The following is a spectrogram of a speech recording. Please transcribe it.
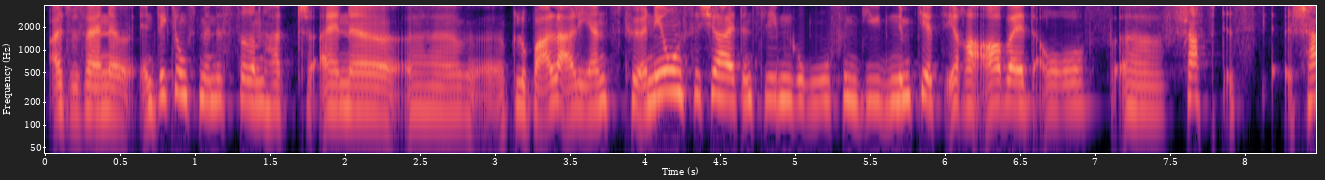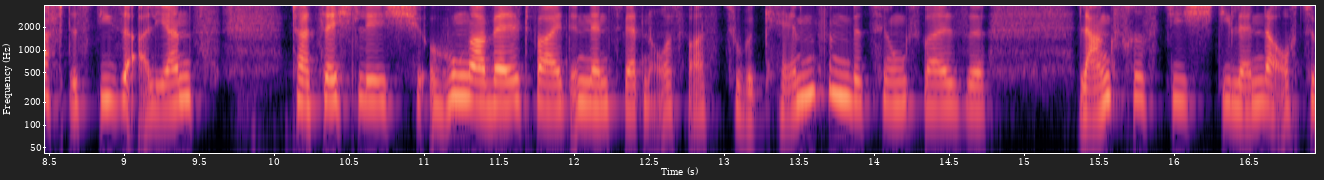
also seine Entwicklungsministerin hat eine äh, globale Allianz für Ernährungssicherheit ins Leben gerufen. Die nimmt jetzt ihre Arbeit auf, äh, schafft es, schafft es diese Allianz tatsächlich Hunger weltweit in nennenswerten Ausmaß zu bekämpfen, beziehungsweise langfristig die Länder auch zu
